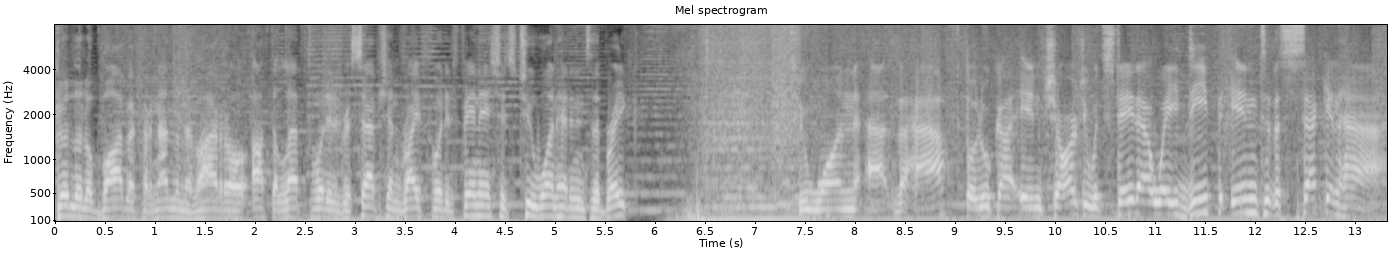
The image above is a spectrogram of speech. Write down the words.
Good little ball by Fernando Navarro off the left footed reception, right footed finish. It's 2 1 heading into the break. 2 1 at the half. Toluca in charge. It would stay that way deep into the second half.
